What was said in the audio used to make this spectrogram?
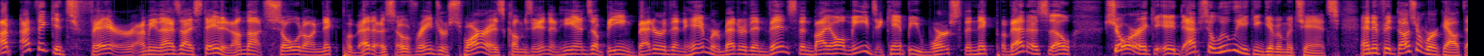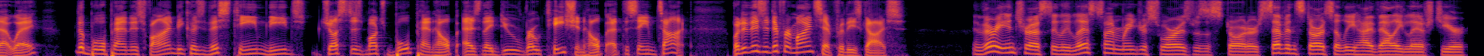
I, I think it's fair. I mean, as I stated, I'm not sold on Nick Pivetta. So if Ranger Suarez comes in and he ends up being better than him or better than Vince, then by all means, it can't be worse than Nick Pivetta. So sure, it, it absolutely you can give him a chance. And if it doesn't work out that way, the bullpen is fine because this team needs just as much bullpen help as they do rotation help at the same time. But it is a different mindset for these guys. And very interestingly, last time Ranger Suarez was a starter, seven starts at Lehigh Valley last year,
